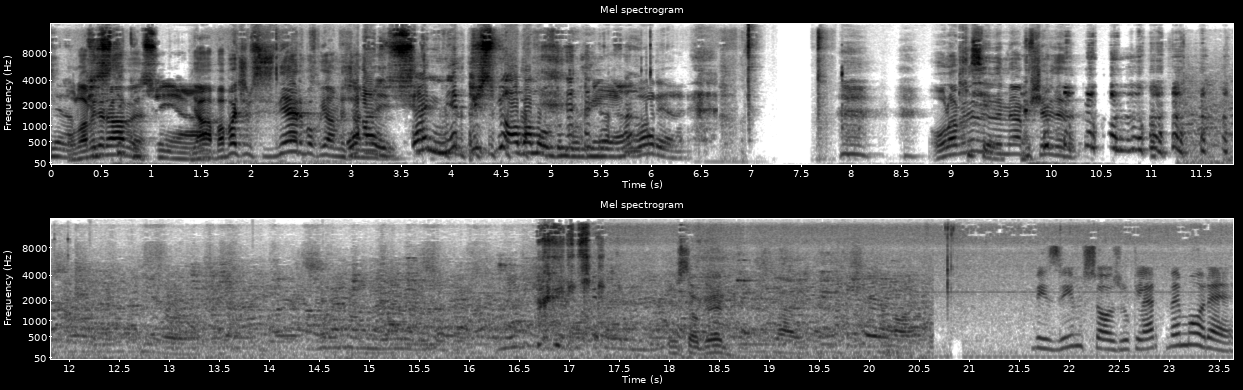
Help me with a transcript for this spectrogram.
Ya, Olabilir pislik abi. misin Ya. Ya babacım siz niye her boku yanlış Ya anlıyorsunuz? sen ne pis bir adam oldun bugün ya. Var ya. Olabilir herif. dedim ya bir şey dedim. So good. Bizim çocuklar ve more.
